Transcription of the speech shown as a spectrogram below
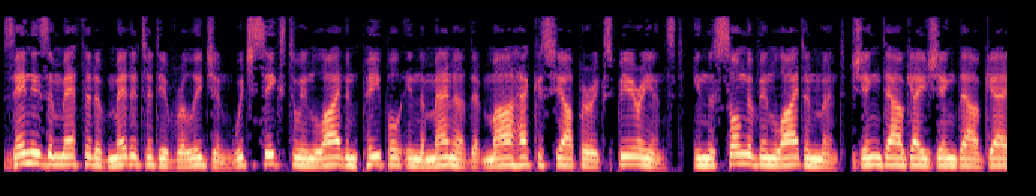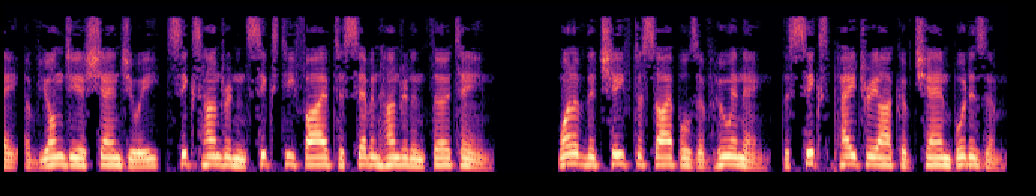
Zen is a method of meditative religion which seeks to enlighten people in the manner that Mahakasyapa experienced. In the Song of Enlightenment of Yongjia Shanjui 665 one of the chief disciples of Huineng, the sixth patriarch of Chan Buddhism,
